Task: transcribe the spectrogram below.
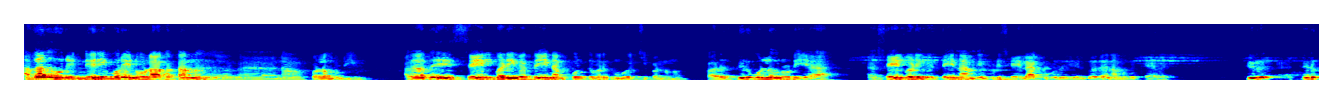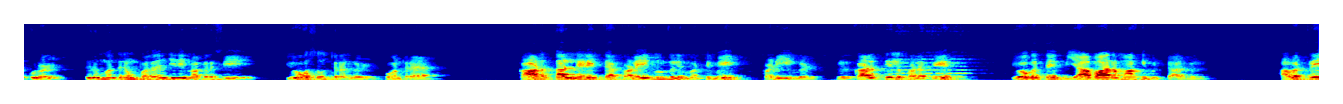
ஆக அது ஒரு நெறிமுறை நூலாகத்தான் நாம் சொல்ல முடியும். அதாவது செயல் வடிவத்தை நாம் கொண்டு வரக்கு முயற்சி பண்ணணும். கரு திருவள்ளுவருடைய செயல் வடிவத்தை நாம் எப்படி செயலாக்குவது என்பதை நமக்கு தேவை. திரு திருக்குறள் திருமந்திரம் பதஞ்சலி மகரிஷி யோக சூத்திரங்கள் போன்ற காலத்தால் நிலைத்த பழைய நூல்களை மட்டுமே படியுங்கள். பிற்காலத்தில் பல பேர் யோகத்தை வியாபாரமாகி விட்டார்கள். அவற்றை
